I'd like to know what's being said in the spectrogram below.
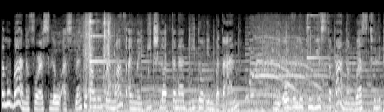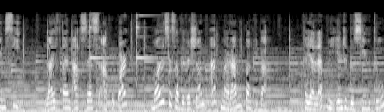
Alam mo ba na for as low as 20,000 per month ay may beach lot ka na dito in Bataan? May overlooking views ka pa ng West Philippine Sea, lifetime access sa Aqua Park, mall sa subdivision at marami pang iba. Kaya let me introduce you to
